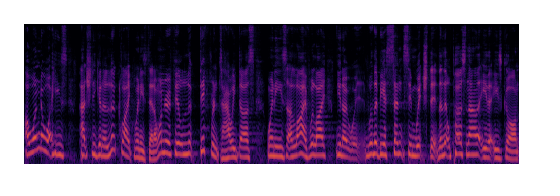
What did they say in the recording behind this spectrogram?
I wonder what he's actually going to look like when he's dead. I wonder if he'll look different to how he does when he's alive. Will I, you know, will there be a sense in which the, the little personality that he's gone,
